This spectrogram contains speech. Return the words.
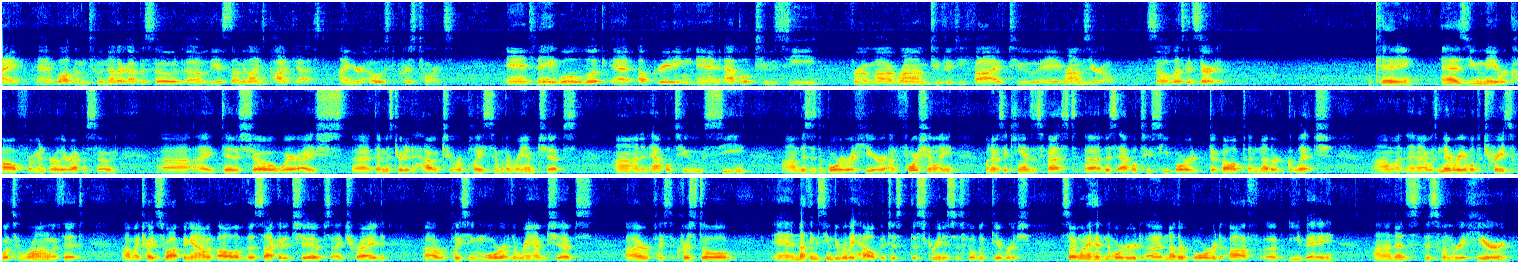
Hi, and welcome to another episode of the Assembly Lines Podcast. I'm your host, Chris Torrence, and today we'll look at upgrading an Apple IIc from uh, ROM 255 to a ROM 0. So let's get started. Okay, as you may recall from an earlier episode, uh, I did a show where I uh, demonstrated how to replace some of the RAM chips on an Apple IIc. Um, this is the board right here. Unfortunately, when I was at Kansas Fest, uh, this Apple IIc board developed another glitch, um, and I was never able to trace what's wrong with it. Um, I tried swapping out all of the socketed chips. I tried uh, replacing more of the RAM chips. I replaced the crystal, and nothing seemed to really help. It just the screen is just filled with gibberish. So I went ahead and ordered another board off of eBay. Uh, and that's this one right here.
